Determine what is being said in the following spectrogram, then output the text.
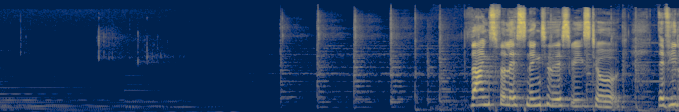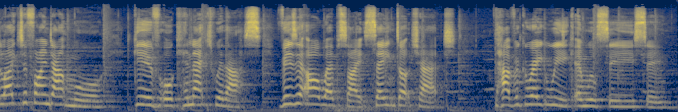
Thanks for listening to this week's talk. If you'd like to find out more, give, or connect with us, visit our website, saint.church. Have a great week, and we'll see you soon.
